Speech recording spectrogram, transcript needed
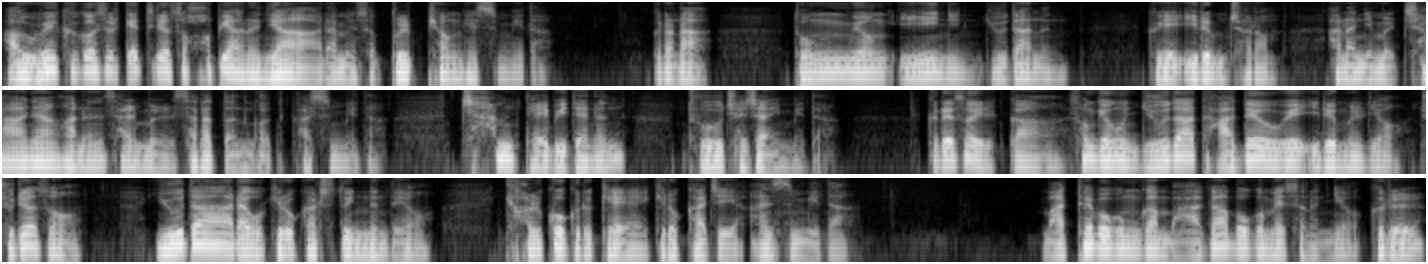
아, 왜 그것을 깨뜨려서 허비하느냐 라면서 불평했습니다. 그러나 동명이인인 유다는 그의 이름처럼 하나님을 찬양하는 삶을 살았던 것 같습니다. 참 대비되는 두 제자입니다. 그래서일까 성경은 유다 다데오의 이름을요 줄여서 유다라고 기록할 수도 있는데요. 결코 그렇게 기록하지 않습니다. 마태복음과 마가복음에서는요 그를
